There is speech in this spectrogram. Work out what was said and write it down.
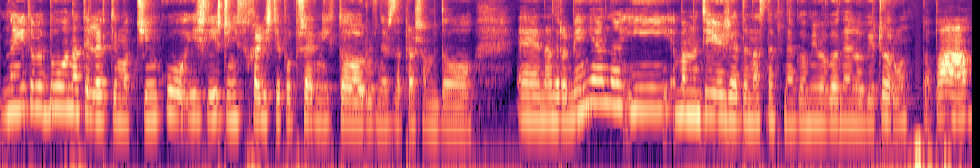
No i to by było na tyle w tym odcinku. Jeśli jeszcze nie słuchaliście poprzednich, to również zapraszam do nadrobienia. No i mam nadzieję, że do następnego miłego dnia lub wieczoru. Pa, pa!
